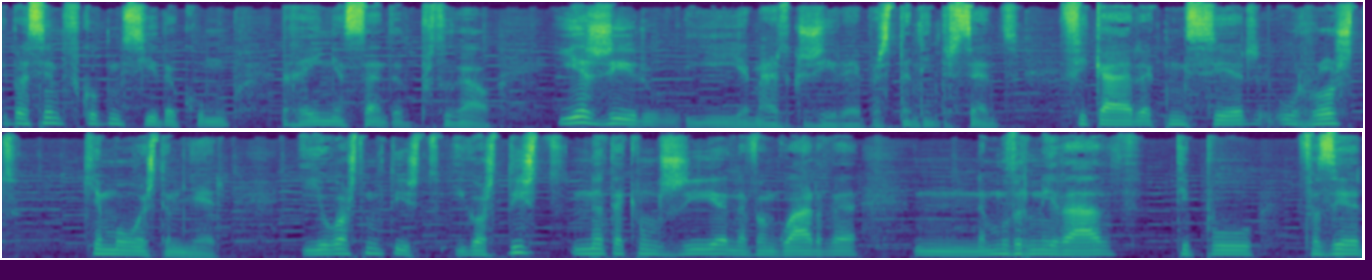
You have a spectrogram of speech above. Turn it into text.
e para sempre ficou conhecida como Rainha Santa de Portugal. E é giro, e é mais do que giro, é bastante interessante, ficar a conhecer o rosto que amou esta mulher. E eu gosto muito disto. E gosto disto na tecnologia, na vanguarda, na modernidade, tipo fazer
